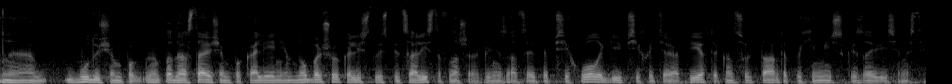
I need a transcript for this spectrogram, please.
э, будущим по- подрастающим поколением, но большое количество специалистов нашей организации. Это психологи, психотерапевты, консультанты по химической зависимости.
